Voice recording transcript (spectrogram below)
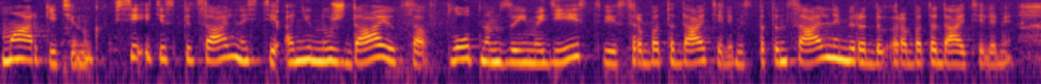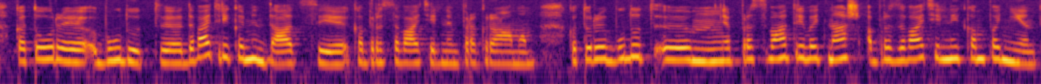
маркетинг. Все эти специальности, они нуждаются в плотном взаимодействии с работодателями, с потенциальными работодателями, которые будут э, давать рекомендации к образовательным программам, которые будут эм, просматривать наш образовательный компонент.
